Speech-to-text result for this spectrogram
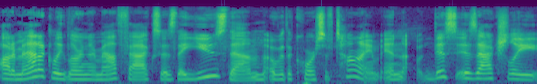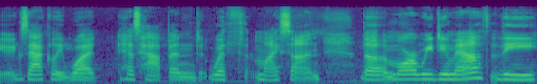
automatically learn their math facts as they use them over the course of time. And this is actually exactly what has happened with my son. The more we do math, the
